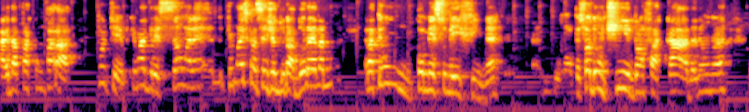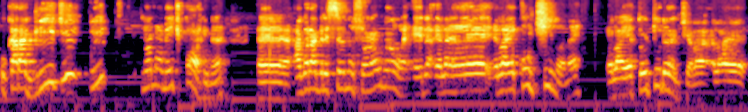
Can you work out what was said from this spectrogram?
aí dá para comparar. Por quê? Porque uma agressão, ela é, por mais que ela seja duradoura, ela, ela tem um começo, meio e fim, né? A pessoa deu um tiro, deu uma facada, deu uma, o cara agride e normalmente corre, né? É, agora, a agressão emocional, não, ela, ela, é, ela é contínua, né? Ela é torturante, ela, ela é,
